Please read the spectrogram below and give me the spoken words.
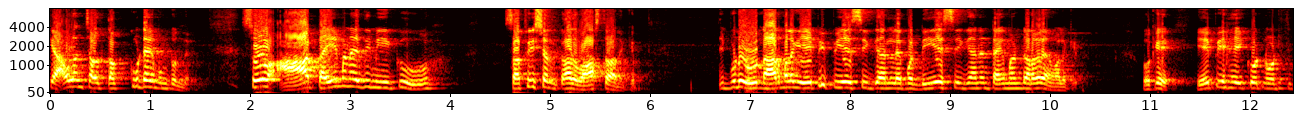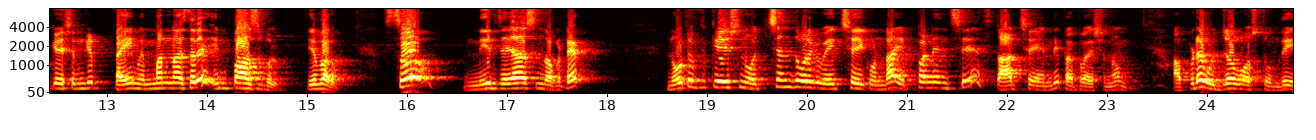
కేవలం చాలా తక్కువ టైం ఉంటుంది. సో ఆ టైం అనేది మీకు సఫిషియంట్ కాదు వాస్తవానికి. ఇప్పుడు నార్మల్గా ఏపీపీఎస్సీ కానీ లేకపోతే డిఎస్సి కానీ టైం అంటారు కదా వాళ్ళకి. ఓకే ఏపీ హైకోర్టు నోటిఫికేషన్కి టైం ఇమ్మన్నా సరే ఇంపాసిబుల్ ఇవ్వరు. సో మీరు చేయాల్సింది ఒకటే నోటిఫికేషన్ వచ్చేంత వరకు వెయిట్ చేయకుండా ఇప్పటి నుంచే స్టార్ట్ చేయండి ప్రిపరేషను. అప్పుడే ఉద్యోగం వస్తుంది.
